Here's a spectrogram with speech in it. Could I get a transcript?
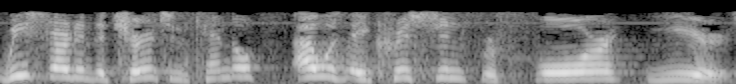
we started the church in Kendall, I was a Christian for four years.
